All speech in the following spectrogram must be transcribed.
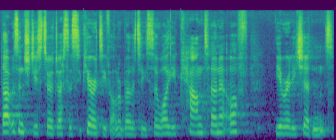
that was introduced to address the security vulnerability. So while you can turn it off, you really shouldn't.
